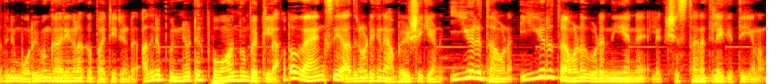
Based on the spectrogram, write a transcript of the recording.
അതിന് മുറിവും കാര്യങ്ങളൊക്കെ പറ്റിയിട്ടുണ്ട്. അതിന് മുന്നോട്ടേക്ക് പോകാനൊന്നും പറ്റില്ല. അപ്പൊ വാങ്സി അതിനോട് ഇങ്ങനെ അപേക്ഷിക്കുകയാണ്. ഈ ഒരു തവണ ഈ ഒരു തവണ കൂടെ നീ എന്നെ ലക്ഷ്യസ്ഥാനത്തിലേക്ക് എത്തിക്കണം.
